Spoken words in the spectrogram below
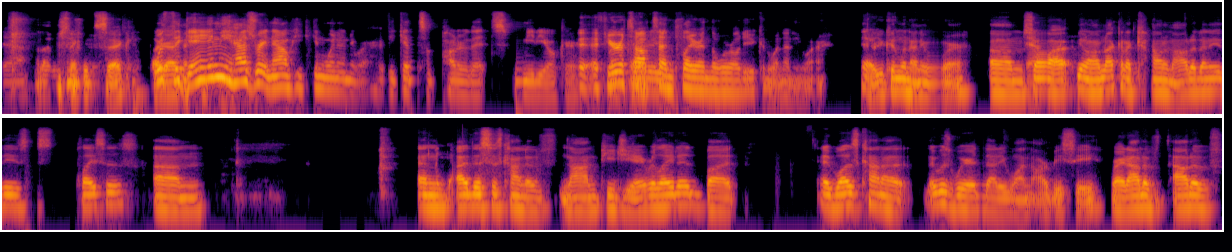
Yeah. and I just think it's sick. With the I- game he has right now, he can win anywhere if he gets a putter that's mediocre. If you're a top that- 10 player in the world, you can win anywhere. Yeah, you can win anywhere. Um, so I, you know, I'm not going to count him out at any of these places. Um, and I, this is kind of non PGA related, but it was kind of it was weird that he won RBC right out of out of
